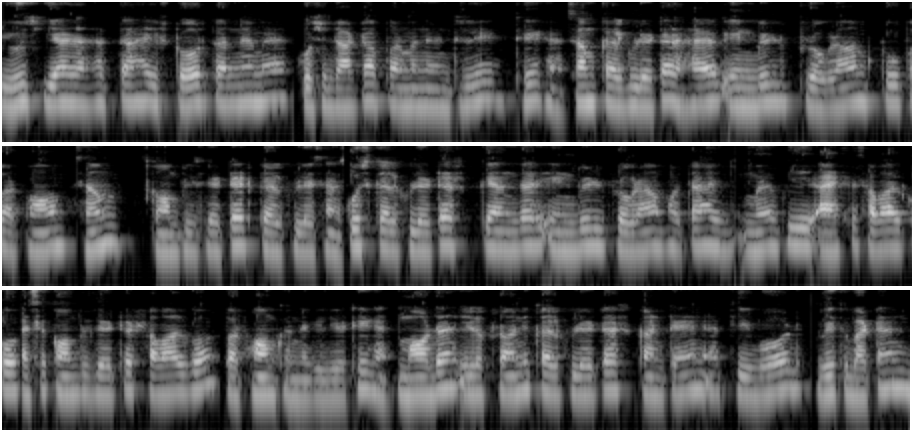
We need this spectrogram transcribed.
यूज़ किया जा सकता है स्टोर करने में कुछ डाटा परमानेंटली ठीक है? Some calculator have inbuild program to perform some complicated calculation कुछ कैलकुलेटर के अंदर इनबिल्ड प्रोग्राम होता है, मैं भी ऐसे सवाल को, ऐसे कॉम्प्लिकेटेड सवाल को परफॉर्म करने के लिए, ठीक है? Modern electronic calculator contain a keyboard with button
